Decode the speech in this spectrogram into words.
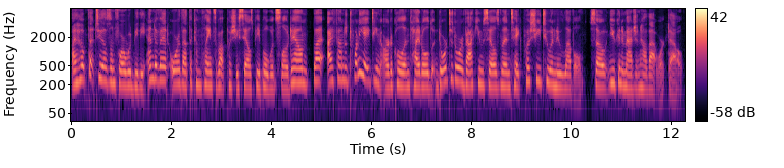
I hope that 2004 would be the end of it or that the complaints about pushy salespeople would slow down, but I found a 2018 article entitled Door to Door Vacuum Salesmen Take Pushy to a New Level, so you can imagine how that worked out.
